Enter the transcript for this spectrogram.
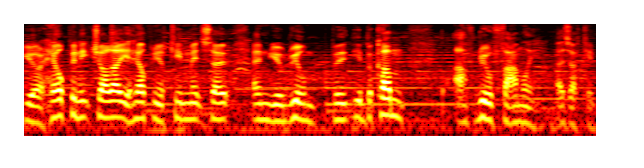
you're helping each other, you're helping your teammates out, and you real you become a real family as a team.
